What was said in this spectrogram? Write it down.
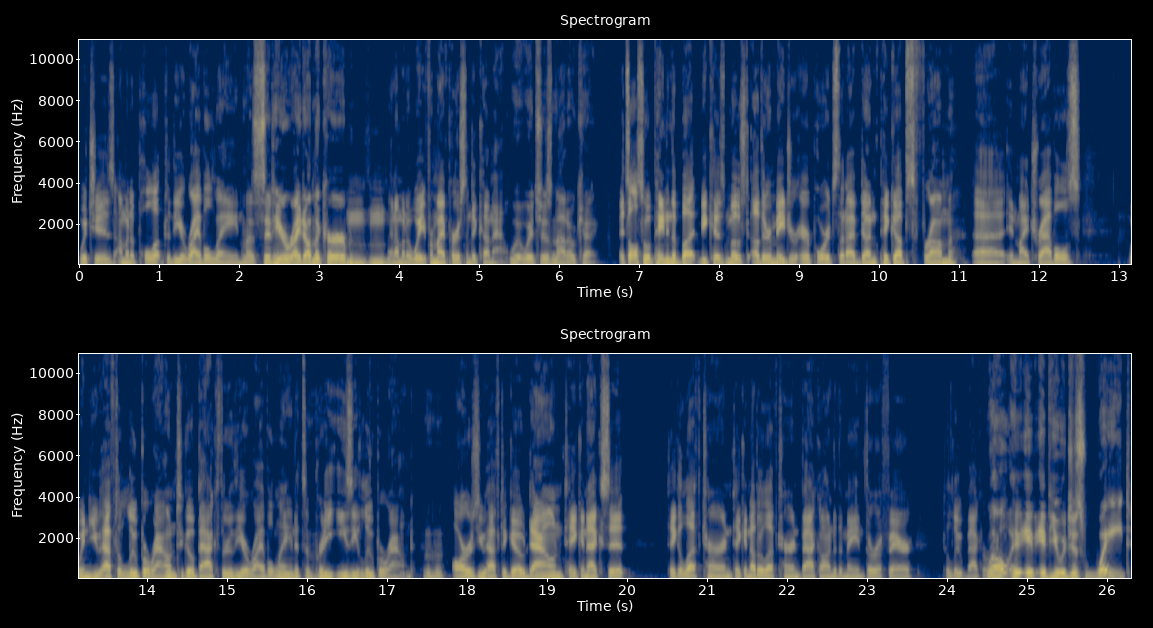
which is I'm going to pull up to the arrival lane I'm gonna sit here right on the curb, mhm, and I'm going to wait for my person to come out. wh- which is not okay. It's also a pain in the butt because most other major airports that I've done pickups from uh, in my travels, when you have to loop around to go back through the arrival lane, it's a pretty easy loop around. Ours, you have to go down, take an exit, take a left turn, take another left turn back onto the main thoroughfare to loop back around. Well, if, if you would just wait,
